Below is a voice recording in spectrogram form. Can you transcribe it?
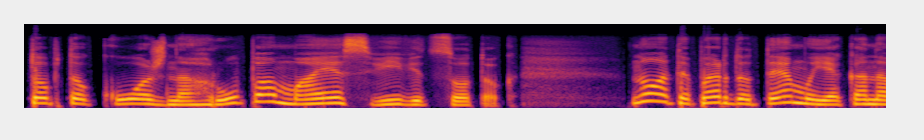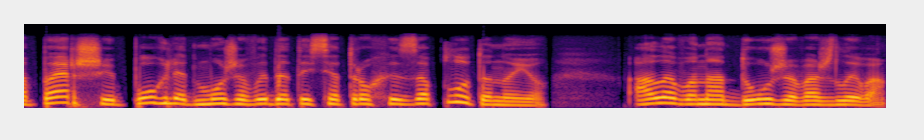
Тобто кожна група має свій відсоток. Ну а тепер до теми, яка на перший погляд може видатися трохи заплутаною, але вона дуже важлива.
